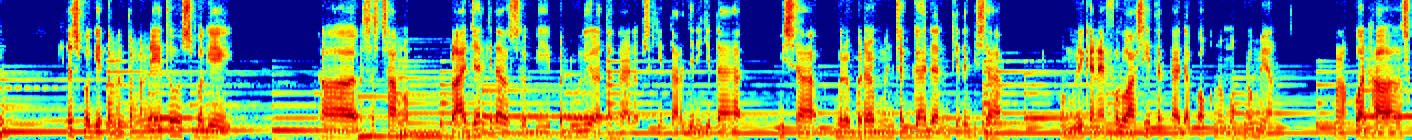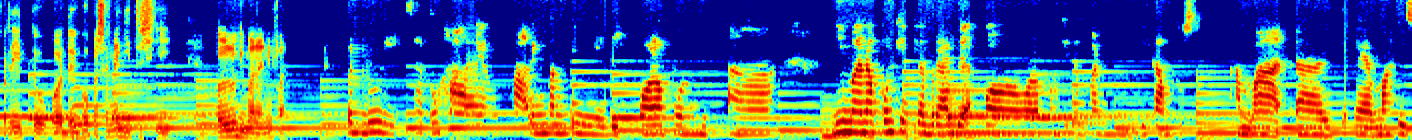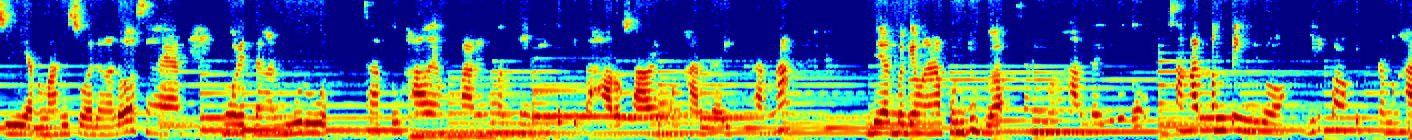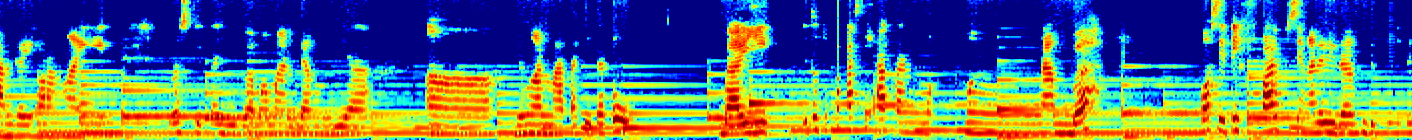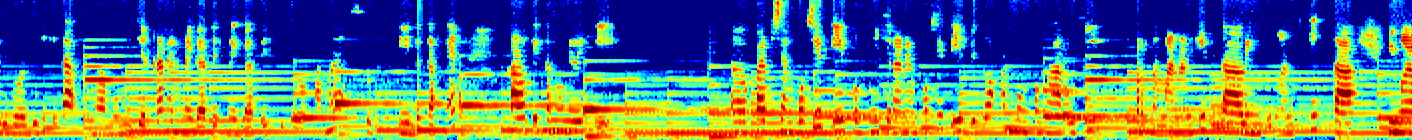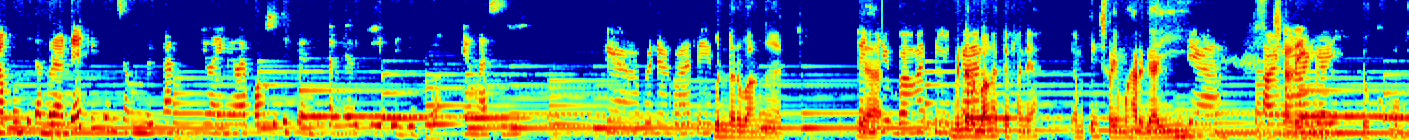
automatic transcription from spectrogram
kita sebagai teman-temannya itu sebagai uh, sesama pelajar kita harus lebih peduli lah terhadap sekitar. Jadi kita bisa benar-benar mencegah dan kita bisa memberikan evaluasi terhadap oknum-oknum yang melakukan hal-hal seperti itu. Kalau dari gue pesannya gitu sih. Kalau lu gimana nih Van? peduli satu hal yang paling penting nih di walaupun uh, di mana pun kita berada walaupun kita bukan di kampus sama uh, kayak mahasiswi atau mahasiswa dengan dosen murid dengan guru satu hal yang paling penting itu kita harus saling menghargai. Karena biar bagaimanapun juga saling menghargai itu tuh sangat penting gitu loh. Jadi kalau kita menghargai orang lain terus kita juga memandang dia uh, dengan mata kita tuh baik itu tuh pasti akan menambah positif vibes yang ada di dalam hidup kita gitu loh. Jadi kita nggak memikirkan yang negatif-negatif gitu loh. Karena setidaknya kalau kita memiliki uh, vibes yang positif, pemikiran yang positif itu akan mempengaruhi pertemanan kita, lingkungan kita, di mana pun kita berada kita bisa memberikan nilai-nilai positif yang kita miliki itu juga, yang nggak sih? Ya benar banget ya. Benar banget. Thank ya, you banget nih. Benar banget ya Van ya. Yang penting saling menghargai. Ya, saling, saling menghargai. dukung.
